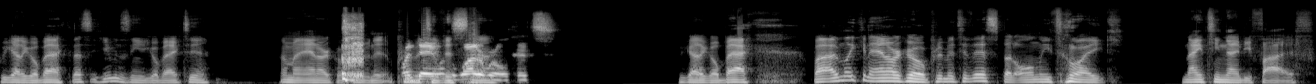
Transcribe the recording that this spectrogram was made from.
We got to go back. That's the humans need to go back too. I'm an anarcho primitivist. One day when the water uh, world hits. We got to go back. But I'm like an anarcho primitivist, but only to like 1995.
